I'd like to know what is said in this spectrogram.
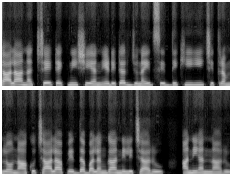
చాలా నచ్చే టెక్నీషియన్ ఎడిటర్ జునైద్ సిద్దికి ఈ చిత్రంలో నాకు చాలా పెద్ద బలంగా నిలిచారు అని అన్నారు.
